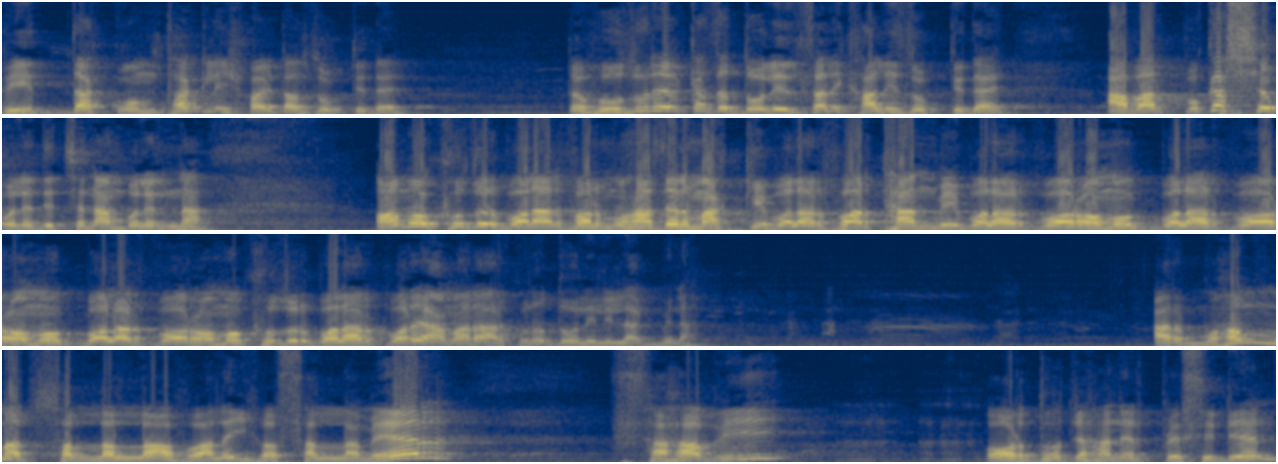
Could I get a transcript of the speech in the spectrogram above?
বিদ্যা কম থাকলেই শয়তান যুক্তি দেয়। তো হুজুরের কাছে দলিল চালি খালি যুক্তি দেয়। আবার প্রকাশ্যে বলে দিচ্ছে, নাম বলেন না। অমক হুজুর বলার পর, মুহাজের মাক্কি বলার পর, থানবি বলার পর, অমক বলার পর, অমক বলার পর, অমক হুজুর বলার পরে আমার আর কোনো দলিলই লাগবে না। আর মোহাম্মদ সাল্লাহ আলাইসাল্লামের সাহাবি অর্ধজাহানের প্রেসিডেন্ট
